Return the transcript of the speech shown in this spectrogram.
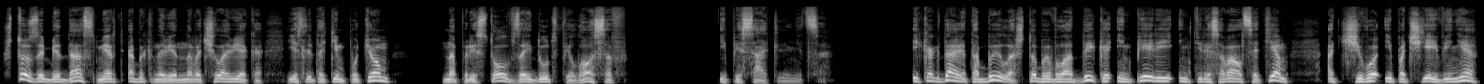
Что за беда смерть обыкновенного человека, если таким путем на престол взойдут философ и писательница? И когда это было, чтобы владыка империи интересовался тем, от чего и по чьей вине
